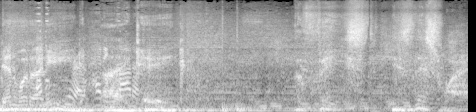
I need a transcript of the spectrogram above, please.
need and what I need, I take. The feast is this way.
